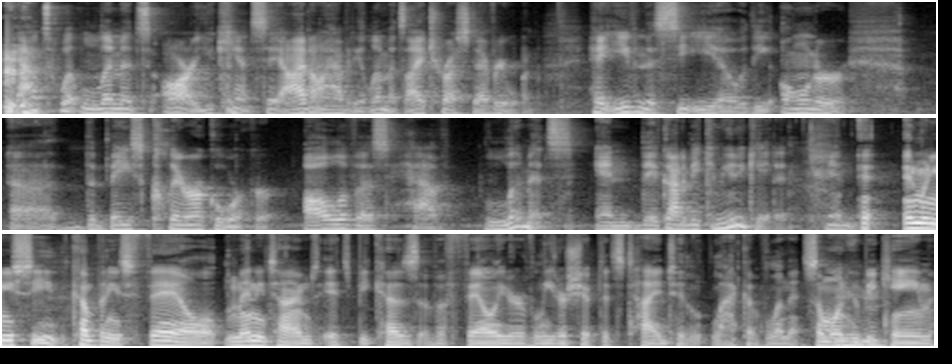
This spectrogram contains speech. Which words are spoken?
That's what limits are. You can't say I don't have any limits. I trust everyone. Hey, even the CEO, the owner, uh, the base clerical worker, all of us have limits and they've got to be communicated. And And when you see companies fail, many times it's because of a failure of leadership that's tied to lack of limit. Someone who became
